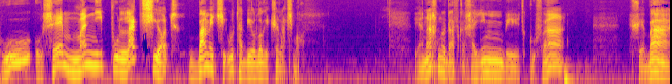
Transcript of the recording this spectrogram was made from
הוא עושה מניפולציות במציאות הביולוגית של עצמו. ואנחנו דווקא חיים בתקופה שבה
